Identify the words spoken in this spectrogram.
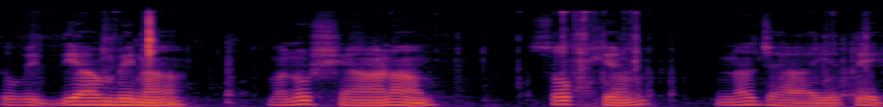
तो विद्यां विना मनुष्याणां सौख्यं न जायते।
